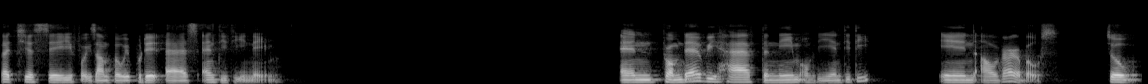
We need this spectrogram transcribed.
Let's just say, for example, we put it as entity name. And from there, we have the name of the entity in our variables. So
